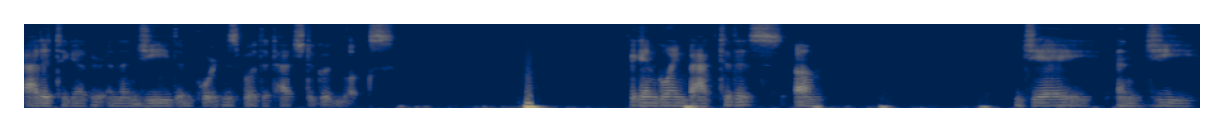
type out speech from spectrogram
added together, and then G, the importance both attached to good looks. Again, going back to this, um, J and G,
